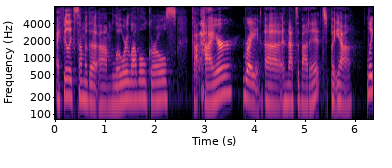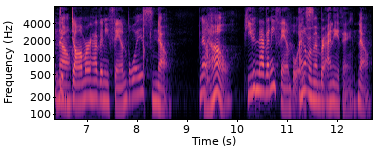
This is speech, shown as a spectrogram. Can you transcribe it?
I feel like some of the um, lower level girls got higher, Right. uh, and that's about it. But yeah, Like, no, did Dahmer have any fanboys? no, No. no. He didn't have any fanboys. I don't remember anything. No.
